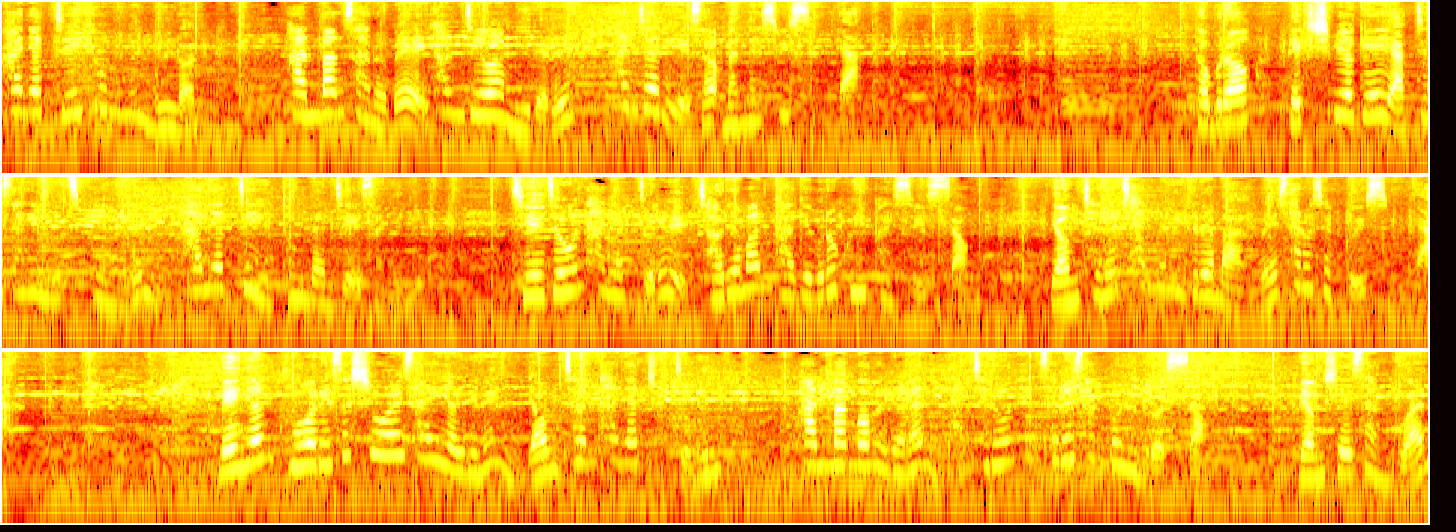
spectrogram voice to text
한약재의 효능은 물론 한방 산업의 현재와 미래를 한자리에서 만날 수 있습니다. 더불어 110여 개의 약재상이 밀집해 있는 한약재 유통단지에서는 질 좋은 한약재를 저렴한 가격으로 구입할 수 있어 영천을 찾는 이들의 마음을 사로잡고 있습니다. 매년 9월에서 10월 사이 열리는 영천 한약 축제는 한방과 관련한 다채로운 행사를 선보임으로써 명실상부한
